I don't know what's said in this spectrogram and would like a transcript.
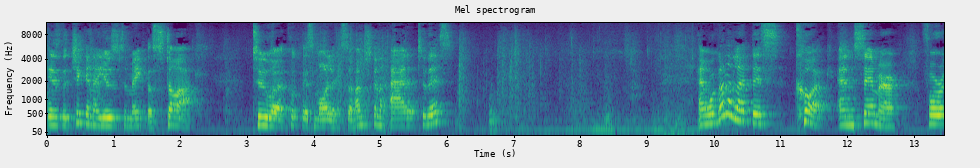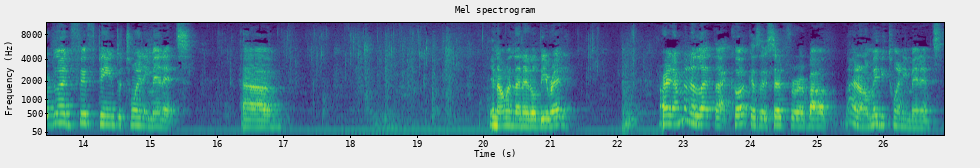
is the chicken I used to make the stock to uh, cook this mole. So I'm just going to add it to this. And we're gonna let this cook and simmer for a good 15 to 20 minutes. Um, you know, and then it'll be ready. All right, I'm gonna let that cook, as I said, for about, I don't know, maybe 20 minutes.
